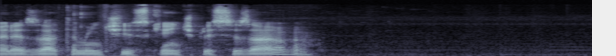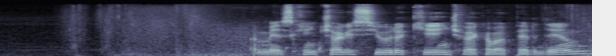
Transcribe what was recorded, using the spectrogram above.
Era exatamente isso que a gente precisava. A mesmo que a gente joga esse Ura aqui, a gente vai acabar perdendo.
